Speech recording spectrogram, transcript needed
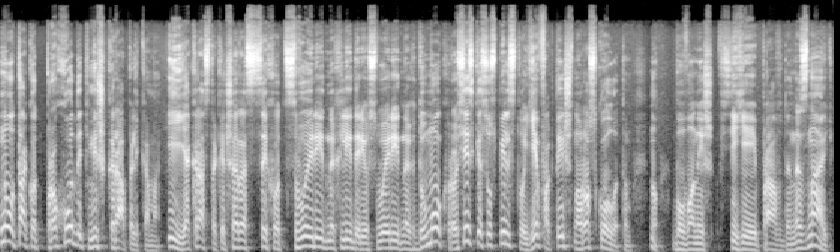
Ну, так от проходить між крапельками. І якраз таки через цих от своєрідних лідерів, своєрідних думок, російське суспільство є фактично розколотим. Ну, бо вони ж всієї правди не знають.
